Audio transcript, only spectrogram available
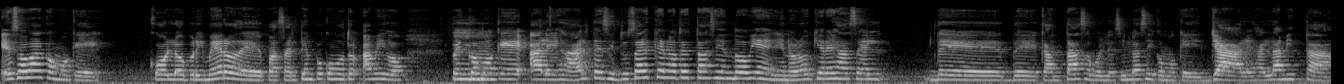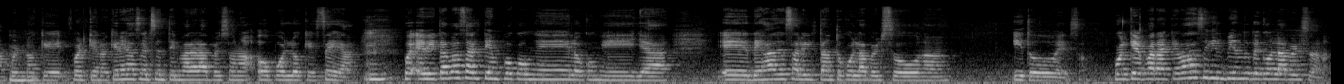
Eso va como que con lo primero de pasar tiempo con otros amigos, pues como que alejarte. Si tú sabes que no te está haciendo bien y no lo quieres hacer de, de cantazo, por decirlo así, como que ya, alejar la amistad, por no que, porque no quieres hacer sentir mal a la persona o por lo que sea, pues evita pasar tiempo con él o con ella. eh, deja de salir tanto con la persona y todo eso. Porque ¿para qué vas a seguir viéndote con la persona?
